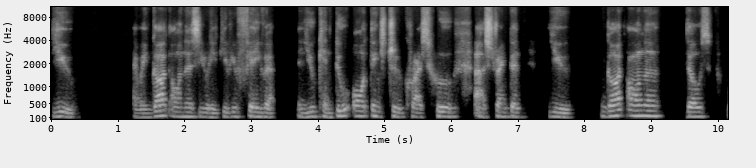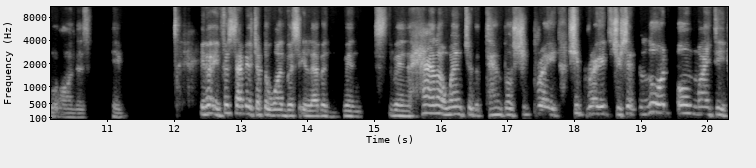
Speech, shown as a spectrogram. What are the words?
you. And when God honors you, he give you favor and you can do all things through Christ who uh, you. God honor those who honors him. You know, in First Samuel chapter 1, verse 11, when when Hannah went to the temple, she prayed. She prayed. She said, Lord Almighty,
